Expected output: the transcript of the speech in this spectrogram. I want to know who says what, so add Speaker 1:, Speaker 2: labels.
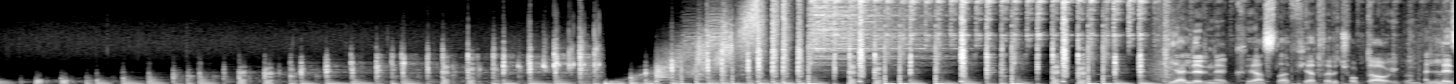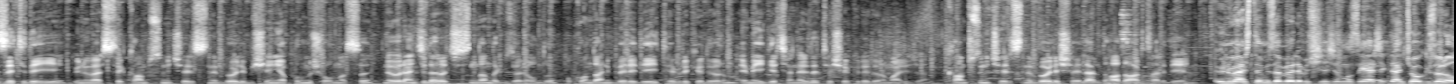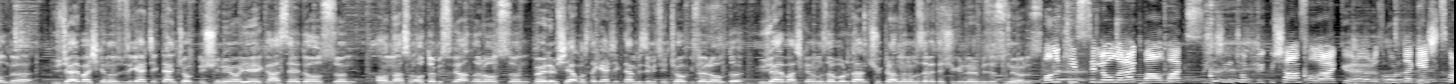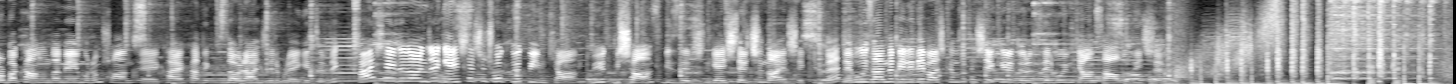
Speaker 1: Thank you. Diğerlerine kıyasla fiyatları çok daha uygun. Yani lezzeti de iyi. Üniversite kampüsünün içerisinde böyle bir şeyin yapılmış olması hani öğrenciler açısından da güzel oldu. O konuda hani belediyeyi tebrik ediyorum. Emeği geçenlere de teşekkür ediyorum ayrıca. Kampüsün içerisinde böyle şeyler daha da artar diyelim.
Speaker 2: Üniversitemize böyle bir şey açılması gerçekten çok güzel oldu. Yücel Başkanımız bizi gerçekten çok düşünüyor. YKS'de olsun, ondan sonra otobüs fiyatları olsun. Böyle bir şey yapması da gerçekten bizim için çok güzel oldu. Yücel Başkanımıza buradan şükranlarımızı ve teşekkürlerimizi sunuyoruz.
Speaker 3: Balıkesirli olarak Balbox için çok büyük bir şans olarak görüyoruz. Burada Gençlik Spor Bakanlığı'nda memurum. Şu an e, KYK'daki kız öğrencileri buraya getirdik. Her şeyden önce gençler için çok büyük bir imkan. Büyük bir şans bizler için, gençler için de aynı şekilde. Ve bu yüzden de belediye başkanımıza teşekkür ediyoruz bizlere bu imkanı sağladığı için.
